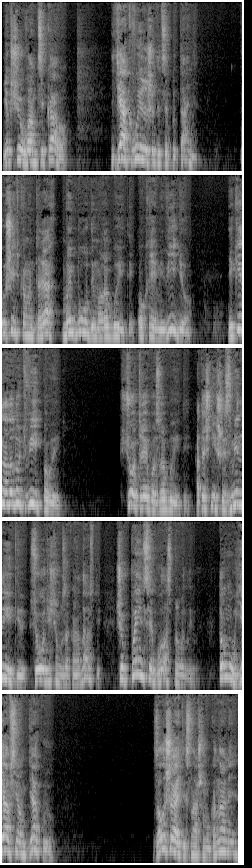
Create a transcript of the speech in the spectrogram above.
Якщо вам цікаво, як вирішити це питання, пишіть в коментарях, ми будемо робити окремі відео, які нададуть відповідь, що треба зробити, а точніше змінити в сьогоднішньому законодавстві, щоб пенсія була справедливою. Тому я всім дякую. Залишайтесь на нашому каналі,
